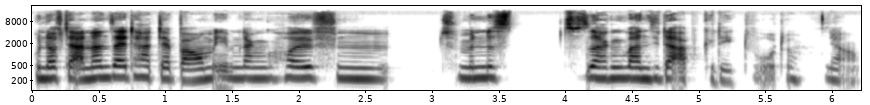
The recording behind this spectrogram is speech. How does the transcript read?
Und auf der anderen Seite hat der Baum eben dann geholfen, zumindest zu sagen, wann sie da abgelegt wurde. Ja.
